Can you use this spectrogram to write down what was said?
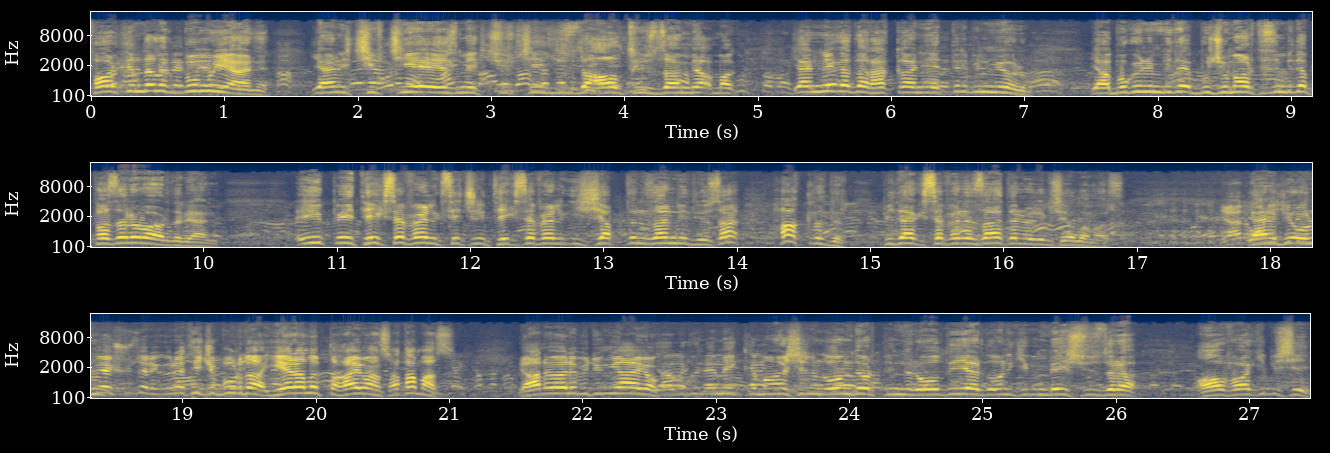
Farkındalık bu mu yani? Yani çiftçiye ezmek, çiftçiye yüzde altı yüz zam yapmak. Yani ne kadar hakkaniyettir bilmiyorum. Ya bugünün bir de bu cumartesin bir de pazarı vardır yani. Eyüp Bey tek seferlik seçilip tek seferlik iş yaptığını zannediyorsa haklıdır. Bir dahaki sefere zaten öyle bir şey olamaz. Yani, Yani bir onun- 12.500 lira üretici burada yer alıp da hayvan satamaz. Yani öyle bir dünya yok. Ya bugün emekli maaşının 14 bin lira olduğu yerde 12.500 lira afaki bir şey.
